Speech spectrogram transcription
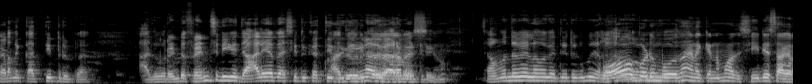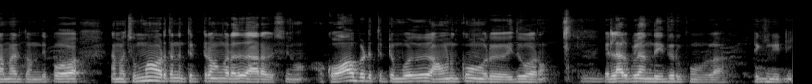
கடந்து கத்திட்டு இருப்ப. அது ஒரு ரெண்டு ஃப்ரெண்ட்ஸ் நீங்கள் ஜாலியாக பேசிட்டு கத்திட்டு அது வேற மேட்ரு சம்மந்தமே இல்லாமல் கத்திட்டு இருக்கும்போது கோவப்படும் போது தான் எனக்கு என்னமோ அது சீரியஸ் ஆகிற மாதிரி தோணுது. இப்போது நம்ம சும்மா ஒருத்தனை திட்டுறோங்கிறது வேற விஷயம். கோவப்பட்டு திட்டும்போது அவனுக்கும் ஒரு இது வரும். எல்லாருக்குள்ளே அந்த இது இருக்கும்ல டிக்னிட்டி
